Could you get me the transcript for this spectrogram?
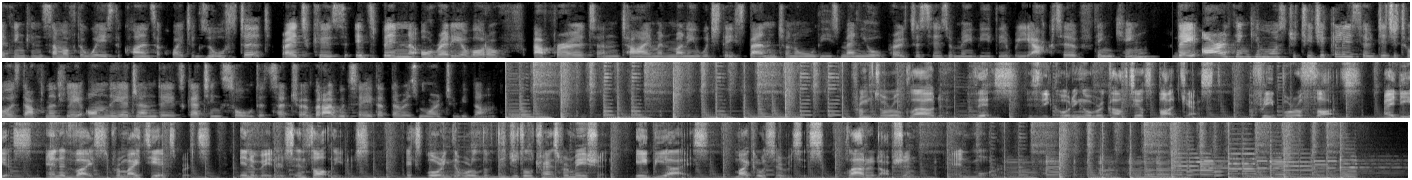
I think in some of the ways the clients are quite exhausted, right? Because it's been already a lot of effort and time and money which they spent on all these manual processes or maybe the reactive thinking. They are thinking more strategically. So digital is definitely on the agenda. It's getting sold, etc. But I would say that there is more to be done. From Toro Cloud, this is the Coding Over Cocktails podcast, a free pour of thoughts, ideas, and advice from IT experts, innovators, and thought leaders, exploring the world of digital transformation, APIs, microservices, cloud adoption, and more.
